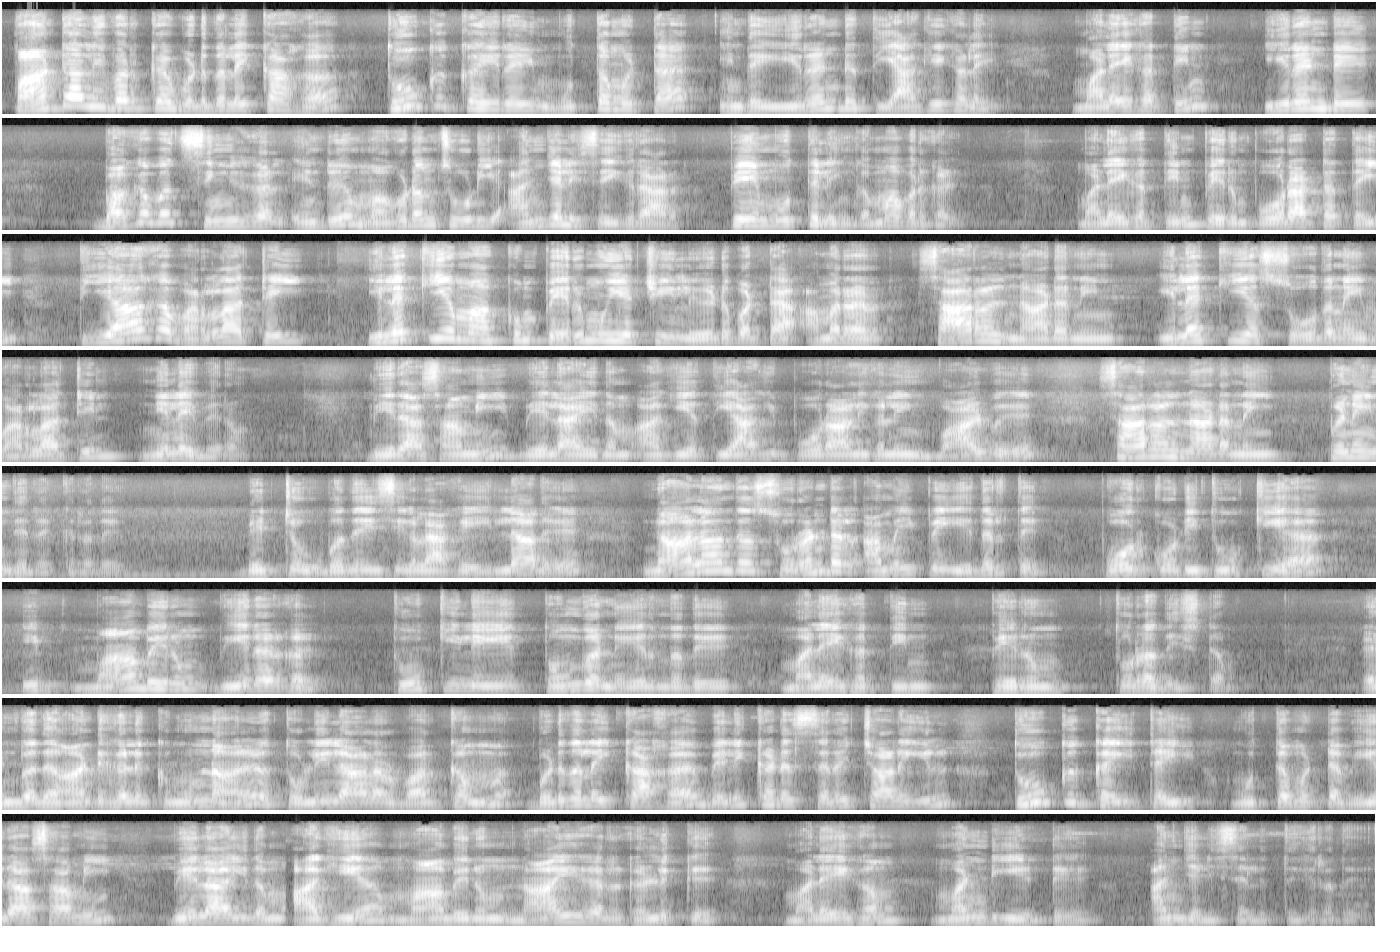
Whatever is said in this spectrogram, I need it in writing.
பாட்டாளி வர்க்க விடுதலைக்காக தூக்கு கயிறை முத்தமிட்ட இந்த இரண்டு தியாகிகளை மலையகத்தின் இரண்டு பகவத் சிங்குகள் என்று மகுடம் சூடி அஞ்சலி செய்கிறார் பே முத்துலிங்கம் அவர்கள். மலையகத்தின் பெரும் போராட்டத்தை தியாக வரலாற்றை இலக்கியமாக்கும் பெருமுயற்சியில் ஈடுபட்ட அமரர் சாரல் நாடனின் இலக்கிய சோதனை வரலாற்றில் நிலைபெறும் வீராசாமி வேலாயுதம் ஆகிய தியாகி போராளிகளின் வாழ்வு சாரல் நாடனை பிணைந்திருக்கிறது. வெற்று உபதேசிகளாக இல்லாது நாளாந்த சுரண்டல் அமைப்பை எதிர்த்து போர்க்கொடி தூக்கிய இம்மாபெரும் வீரர்கள் தூக்கிலே தொங்க நேர்ந்தது மலையகத்தின் பெரும் துரதிர்ஷ்டம். எண்பது ஆண்டுகளுக்கு முன்னால் தொழிலாளர் வர்க்கம் விடுதலைக்காக வெளிக்கட சிறைச்சாலையில் தூக்கு கயிற்றை முத்தமிட்ட வீராசாமி வேலாயுதம் ஆகிய மாபெரும் நாயகர்களுக்கு மலையகம் மண்டியிட்டு அஞ்சலி செலுத்துகிறது.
